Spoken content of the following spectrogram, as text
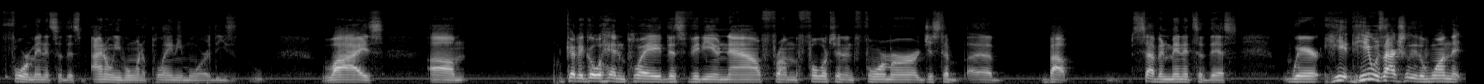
four minutes of this. I don't even want to play anymore of these lies. Um, gonna go ahead and play this video now from the Fullerton Informer. Just a, a about seven minutes of this, where he he was actually the one that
